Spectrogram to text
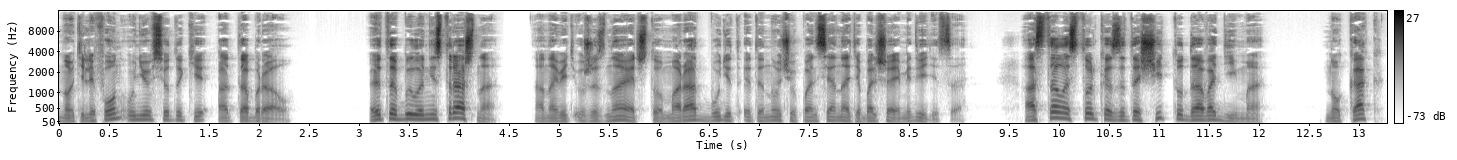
но телефон у нее все-таки отобрал. Это было не страшно. Она ведь уже знает, что Марат будет этой ночью в пансионате «Большая медведица». Осталось только затащить туда Вадима. Но как?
